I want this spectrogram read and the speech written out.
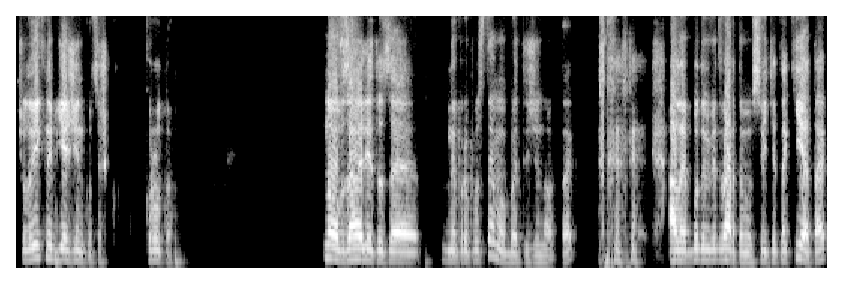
Чоловік не б'є жінку, це ж круто. Ну, взагалі-то це неприпустимо бити жінок, так? Але будемо відвертими, в світі так є, так?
